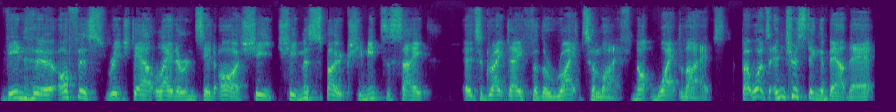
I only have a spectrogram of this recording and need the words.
then her office reached out later and said, "Oh, she she misspoke. She meant to say it's a great day for the right to life, not white lives." But what's interesting about that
